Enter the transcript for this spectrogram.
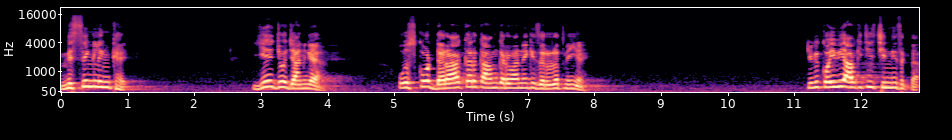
मिसिंग लिंक है। ये जो जान गया, उसको डरा कर काम करवाने की ज़रूरत नहीं है। क्योंकि कोई भी आपकी चीज़ छीन नहीं सकता।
